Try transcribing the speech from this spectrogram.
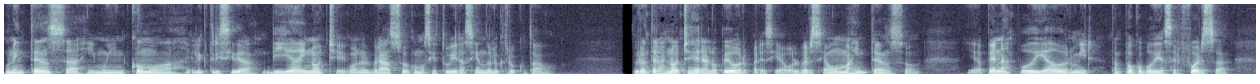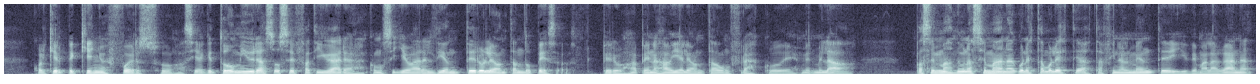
Una intensa y muy incómoda electricidad, día y noche, con el brazo como si estuviera siendo electrocutado. Durante las noches era lo peor, parecía volverse aún más intenso, y apenas podía dormir, tampoco podía hacer fuerza, Cualquier pequeño esfuerzo hacía que todo mi brazo se fatigara, como si llevara el día entero levantando pesas, pero apenas había levantado un frasco de mermelada. Pasé más de una semana con esta molestia hasta finalmente, y de mala gana,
